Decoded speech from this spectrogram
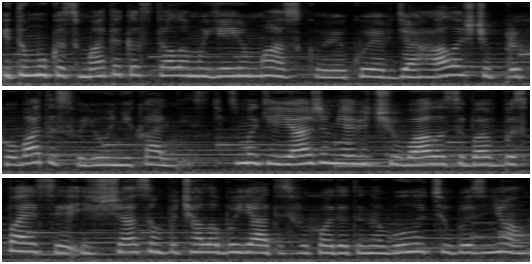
і тому косметика стала моєю маскою, яку я вдягала, щоб приховати свою унікальність. З макіяжем я відчувала себе в безпеці і з часом почала боятись виходити на вулицю без нього.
